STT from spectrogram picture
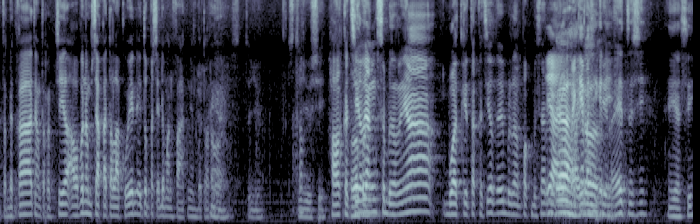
terdekat, yang terkecil, apa pun yang bisa kita lakuin itu pasti ada manfaatnya buat orang. Setuju. Setuju sih. Hal kecil yang sebenarnya buat kita kecil tapi berdampak besar. Ya, buat- efeknya itu. pasti gede. Nah itu sih. Iya sih.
